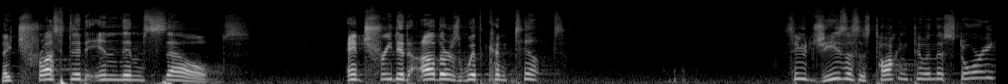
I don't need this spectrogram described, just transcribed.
They trusted in themselves and treated others with contempt. See who Jesus is talking to in this story?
